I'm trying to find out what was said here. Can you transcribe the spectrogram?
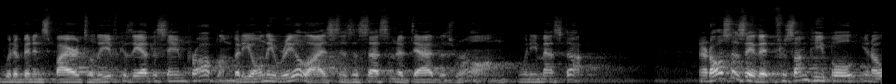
would have been inspired to leave because he had the same problem, but he only realized his assessment of dad was wrong when he messed up. And I'd also say that for some people, you know,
